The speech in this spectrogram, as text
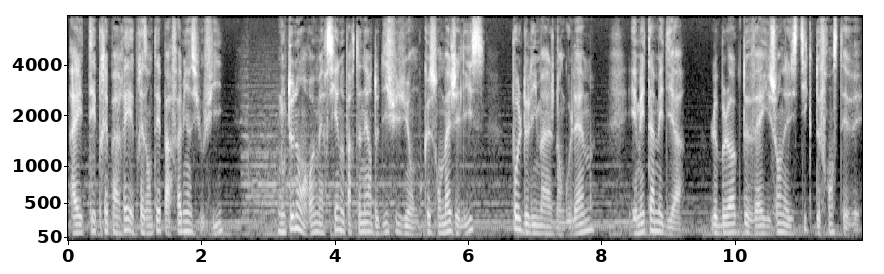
a été préparée et présentée par Fabien Sioufi. Nous tenons à remercier nos partenaires de diffusion que sont Magélis, Pôle de l'image d'Angoulême, et Métamédia, le blog de veille journalistique de France TV.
